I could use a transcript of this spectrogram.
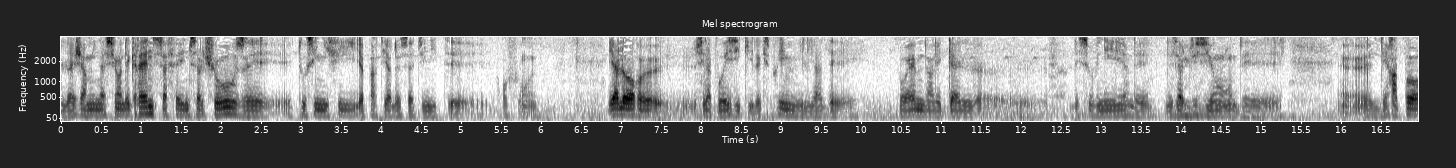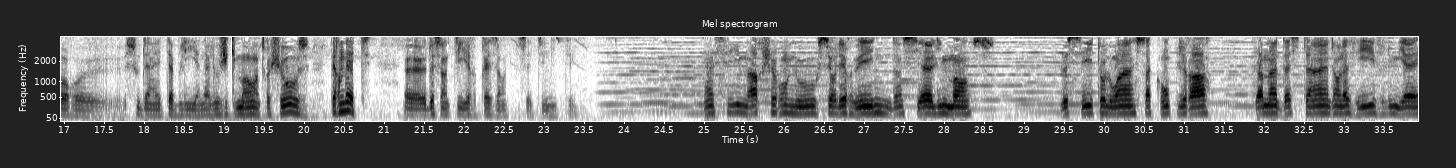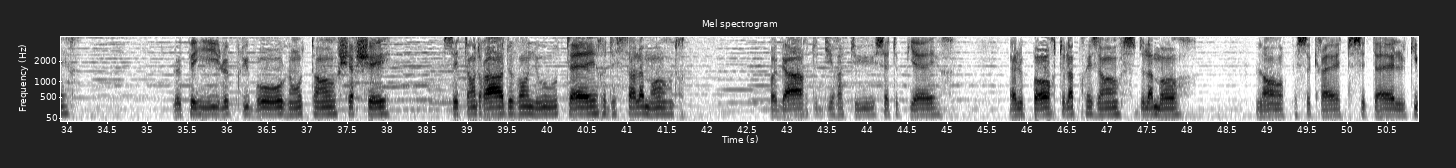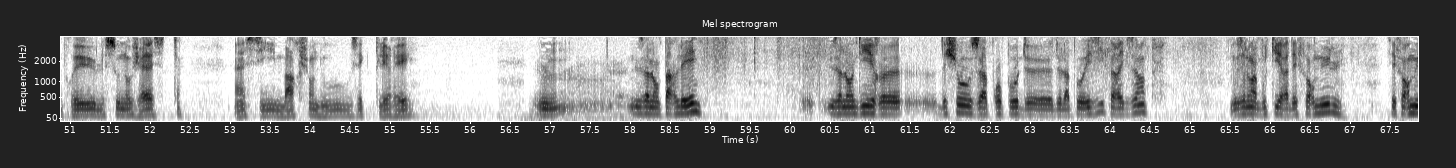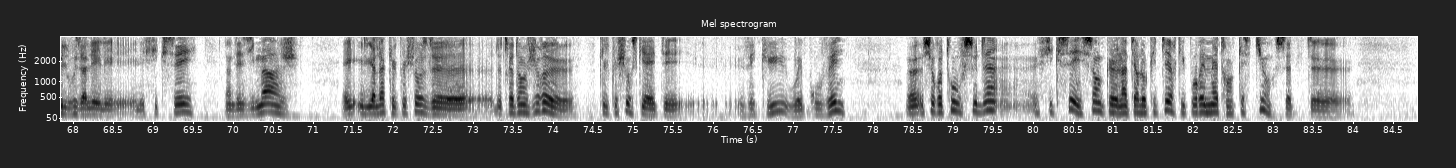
la germination des graines, ça fait une seule chose et, tout signifie à partir de cette unité profonde. Et alors, euh, c'est la poésie qui l'exprime. Il y a des poèmes dans lesquels des souvenirs, des, allusions, des, euh, rapports euh, soudain établis analogiquement entre choses permettent euh, de sentir présente cette unité. Ainsi marcherons-nous sur les ruines d'un ciel immense. Le site au loin s'accomplira comme un destin dans la vive lumière. Le pays le plus beau, longtemps cherché, s'étendra devant nous, terre des salamandres. Regarde, diras-tu, cette pierre, elle porte la présence de la mort. Lampe secrète, c'est elle qui brûle sous nos gestes. Ainsi marchons-nous éclairés. Nous allons parler, nous allons dire euh, des choses à propos de, la poésie, par exemple. Nous allons aboutir à des formules. Ces formules, vous allez les fixer dans des images. Il y a là quelque chose de, très dangereux, quelque chose qui a été vécu ou éprouvé euh, se retrouve soudain fixé sans que l'interlocuteur qui pourrait mettre en question cette euh,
